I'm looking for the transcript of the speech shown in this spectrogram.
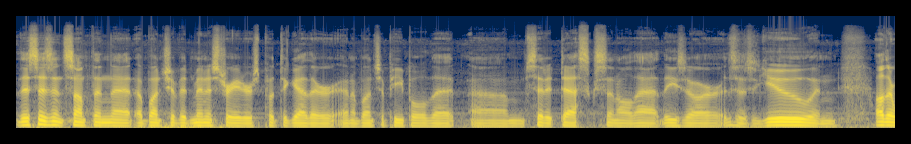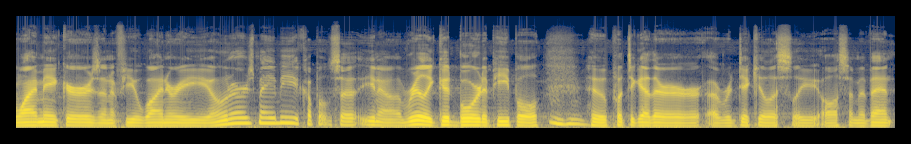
this isn't something that a bunch of administrators put together and a bunch of people that um, sit at desks and all that. These are this is you and other winemakers and a few winery owners, maybe a couple. So you know, a really good board of people Mm-hmm. who put together a ridiculously awesome event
